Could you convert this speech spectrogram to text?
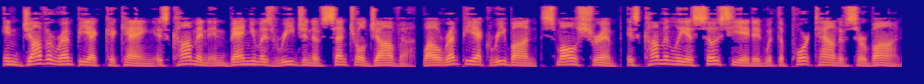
In Java rempeyek kacang is common in Banyumas region of central Java, while rempeyek rebon small shrimp is commonly associated with the port town of Cirebon.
